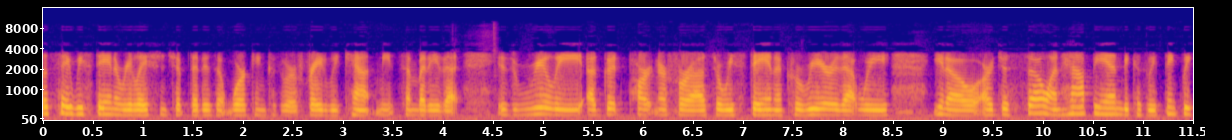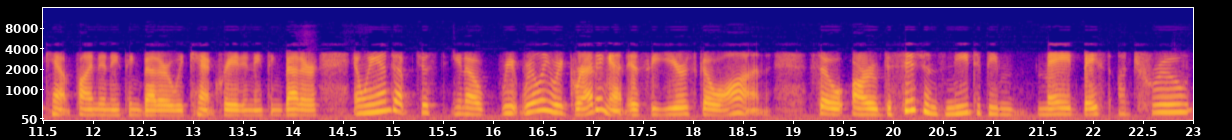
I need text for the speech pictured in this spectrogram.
Let's say we stay in a relationship that isn't working because we're afraid we can't meet somebody that is really a good partner for us, or we stay in a career that we, you know, are just so unhappy in because we think we can't find anything better, we can't create anything better, and we end up just, you know, re- really regretting it as the years go on. So our decisions need to be made based on true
